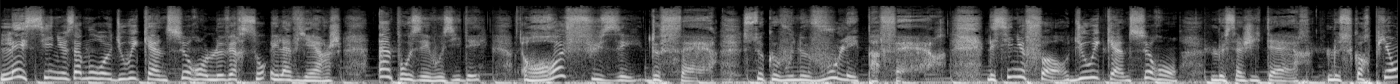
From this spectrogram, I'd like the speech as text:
Les signes amoureux du week-end seront le Verseau et la Vierge. Imposez vos idées. Refusez de faire ce que vous ne voulez pas faire. Les signes forts du week-end seront le Sagittaire, le Scorpion,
